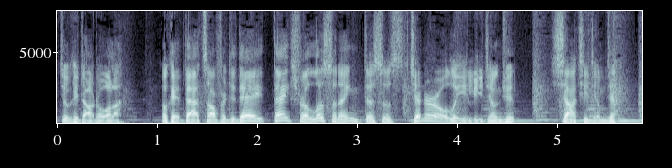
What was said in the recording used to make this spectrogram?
就可以找着我了。OK，that's all for today. Thanks for listening. This is General Lee 李将军，下期节目见。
